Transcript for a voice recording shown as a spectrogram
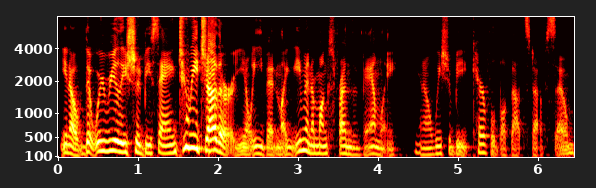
you know, that we really should be saying to each other, you know, even like even amongst friends and family you know, we should be careful about that stuff. So,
